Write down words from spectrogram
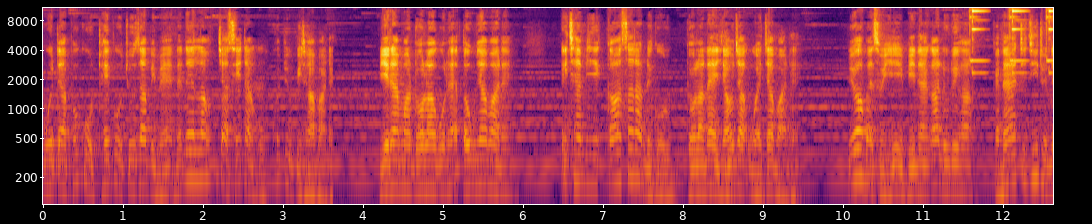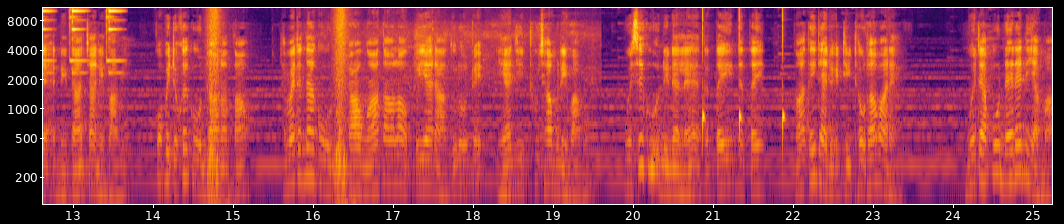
ငွေတန်ဖိုးကိုထိဖို့ကြိုးစားပေမဲ့နည်းနည်းလောက်ကျဆင်းတာကိုခွင့်ပြုပေးထားပါတယ်။မြန်တန်မှာဒေါ်လာကိုလည်းအသုံးများပါတယ်။ HMB ကားစားတာတွေကိုဒေါ်လာနဲ့ရောင်းကြဝယ်ကြပါတယ်။ပြောရမယ်ဆိုရင်မြန်တန်ကလူတွေဟာကဏ္ဍကြီးကြီးတွေနဲ့အနေသားကျနေပါပြီ။ကော်ဖီတစ်ခွက်ကိုဒေါ်လာ1000 ဒါပေမဲ့တနက်ကိုတောင်း9000လောက်ပေးရတာသူတို့အတွက်ရန်ကြီးထူးခြားမနေပါဘူးငွေစစ်ကူအနေနဲ့လည်းတသိန်းတသိန်း9သိန်းတိုင်တွေအထိထုတ်ထားပါတယ်ငွေတက်ဖို့နဲတဲ့နေရာမှာ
